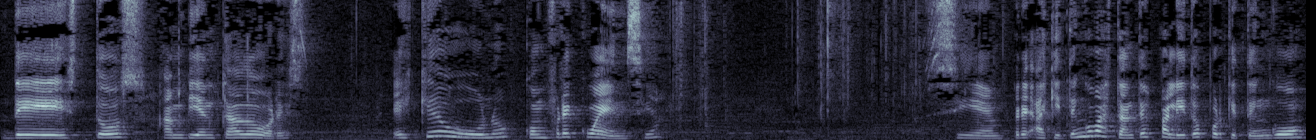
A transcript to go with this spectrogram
de estos ambientadores es que uno con frecuencia siempre. Aquí tengo bastantes palitos porque tengo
